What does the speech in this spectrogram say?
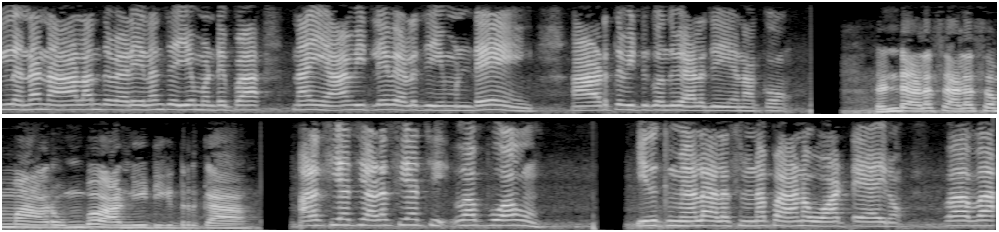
இல்லைன்னா நான்லாம் அந்த வேலையெல்லாம் செய்ய மாட்டேப்பா நான் என் வீட்டிலே வேலை செய்ய மாட்டேன். அடுத்த வீட்டுக்கு வந்து வேலை செய்யணாக்கும் ரெண்டு அலசு அலசம்மா. ரொம்ப நீட்டிக்கிட்டு இருக்கா. அலசியாச்சு அலசியாச்சு. வா போவோம். இதுக்கு மேல அலசுனா பானை ஓட்டையாயிரும். வா வா.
